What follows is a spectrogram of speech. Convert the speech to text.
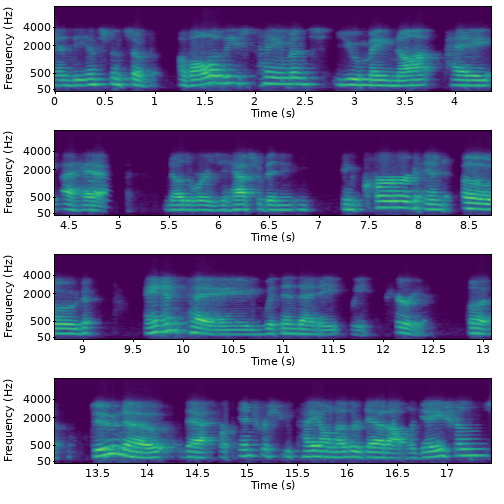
in the instance of of all of these payments, you may not pay ahead. In other words, it has to have been incurred and owed and paid within that eight-week period. But do note that for interest you pay on other debt obligations,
